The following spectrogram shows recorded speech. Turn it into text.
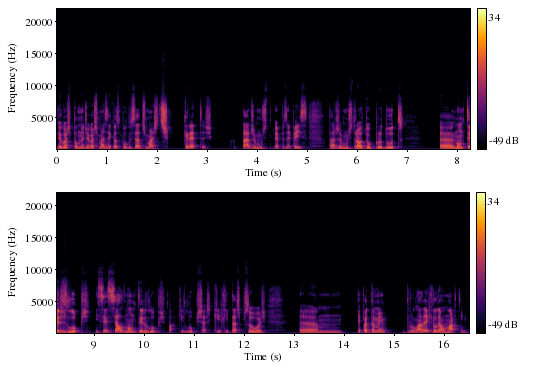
eu gosto, pelo menos eu gosto mais daquelas publicidades mais discretas. Estares a é, por exemplo, é isso? Estares a mostrar o teu produto, ah, não teres loops, essencial não ter loops, pá, que loops acho que irrita as pessoas. Ahm, epá, também, por um lado, é aquilo, é um marketing.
